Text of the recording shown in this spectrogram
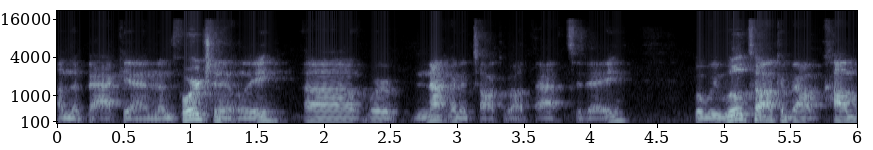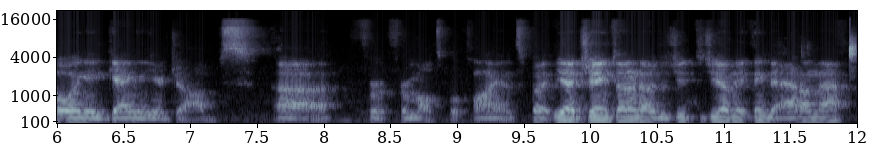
on the back end. Unfortunately, uh, we're not going to talk about that today, but we will talk about comboing and ganging your jobs uh, for, for multiple clients. But yeah, James, I don't know. Did you did you have anything to add on that?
